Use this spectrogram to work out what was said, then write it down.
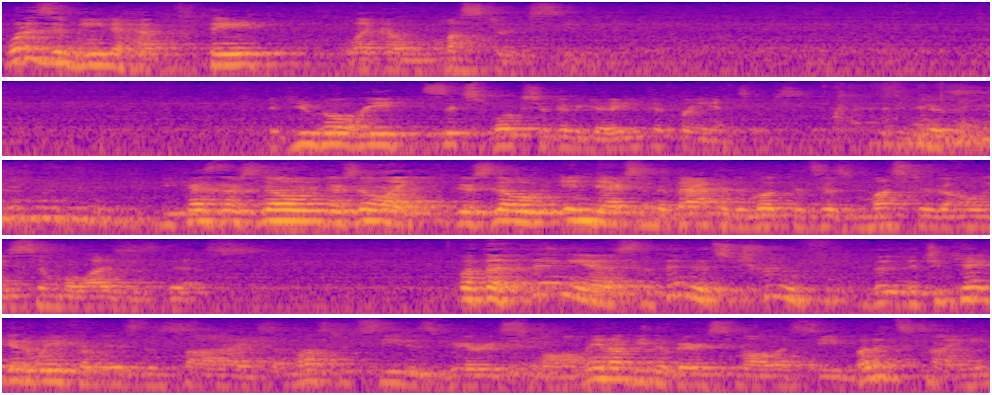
What does it mean to have faith like a mustard seed? If you go read six books, you're going to get eight different answers. Because, because there's no there's no like there's no index in the back of the book that says mustard always symbolizes this. But the thing is, the thing that's true that, that you can't get away from is the size. A mustard seed is very small. It may not be the very smallest seed, but it's tiny.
